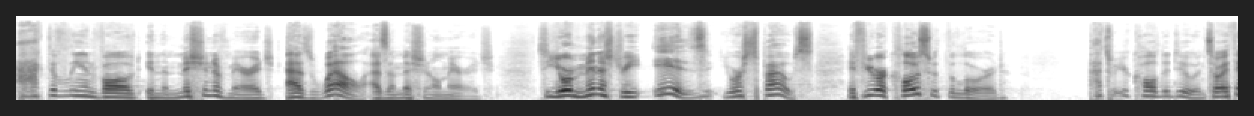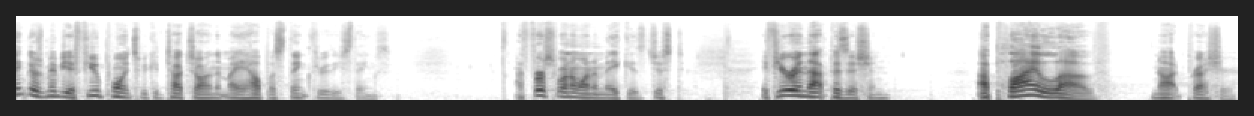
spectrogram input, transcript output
actively involved in the mission of marriage as well as a missional marriage. So your ministry is your spouse. If you are close with the Lord, that's what you're called to do. And so I think there's maybe a few points we could touch on that might help us think through these things. The first one I want to make is just if you're in that position, apply love, not pressure.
